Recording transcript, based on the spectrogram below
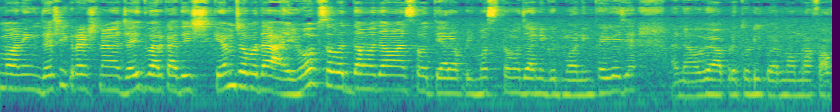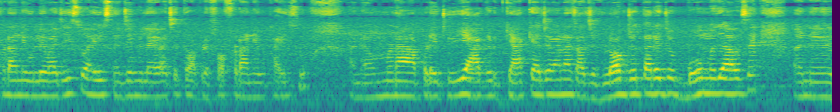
ગુડ મોર્નિંગ જય શ્રી કૃષ્ણ, જય દ્વારકાધીશ. કેમ છો બધા? આઈ હોપ સો બધા મજામાં છો. ત્યારે આપણી મસ્ત મજાની ગુડ મોર્નિંગ થઈ ગઈ છે. અને હવે આપણે થોડીક વારમાં હમણાં ફાફડાને એવું લેવા જઈશું. આયુષને જેમ લાવ્યા છે તો આપણે ફાફડાને એવું ખાઈશું. અને હમણાં આપણે જોઈએ આગળ ક્યાં ક્યાં જવાના છે. આજે વ્લોગ જોતા રહેજો. બહુ મજા આવશે. અને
